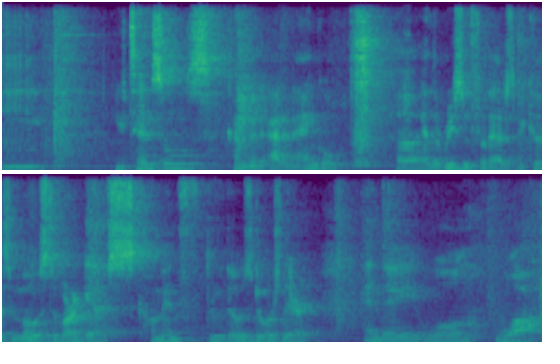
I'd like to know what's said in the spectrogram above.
the utensils kind of at an angle. Uh, and the reason for that is because most of our guests come in through those doors there and they will walk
